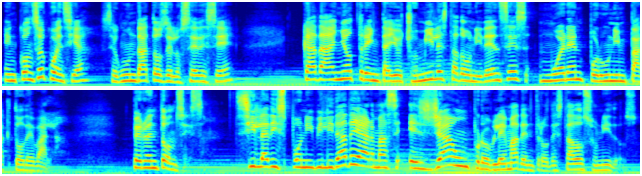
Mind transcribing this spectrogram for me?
En consecuencia, según datos de los CDC, cada año 38.000 estadounidenses mueren por un impacto de bala. Pero entonces, si la disponibilidad de armas es ya un problema dentro de Estados Unidos,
